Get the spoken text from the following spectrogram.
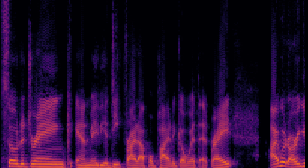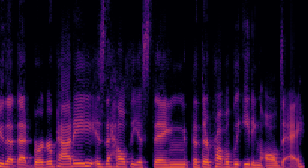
soda drink and maybe a deep fried apple pie to go with it, right? I would argue that that burger patty is the healthiest thing that they're probably eating all day.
